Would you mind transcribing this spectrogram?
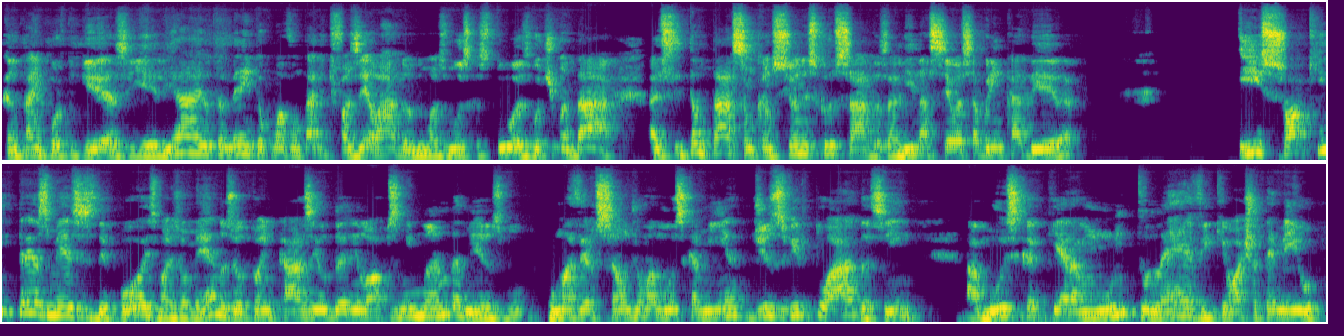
cantar em português, e ele, ah, eu também, tô com uma vontade de fazer lá de umas músicas tuas, vou te mandar. Disse, então tá, são canções cruzadas, ali nasceu essa brincadeira. E só que três meses depois, mais ou menos, eu tô em casa e o Dani Lopes me manda mesmo uma versão de uma música minha desvirtuada, assim. A música que era muito leve, que eu acho até meio,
